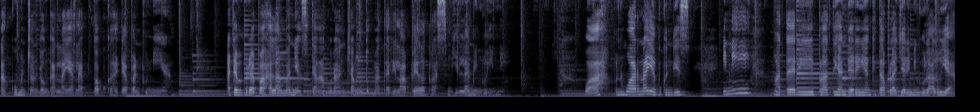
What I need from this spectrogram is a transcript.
Aku mencondongkan layar laptop ke hadapan Bunia. Ada beberapa halaman yang sedang aku rancang untuk materi label kelas 9 minggu ini. Wah, penuh warna ya Bu Gendis. Ini materi pelatihan daring yang kita pelajari minggu lalu ya?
